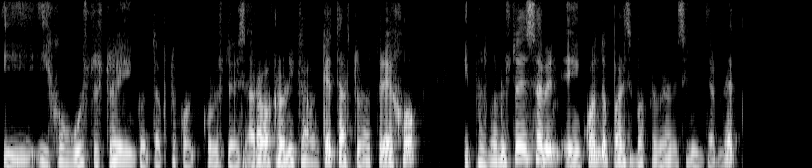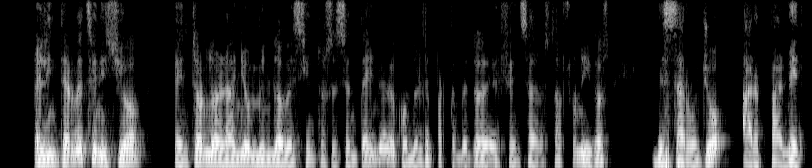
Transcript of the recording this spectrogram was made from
y, con gusto estoy en contacto con, ustedes. Arroba Crónica Banqueta, Arturo Trejo. Y pues bueno, ustedes saben eh, cuándo aparece por primera vez el Internet. El Internet se inició en torno al año 1969, cuando el Departamento de Defensa de los Estados Unidos desarrolló ARPANET,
